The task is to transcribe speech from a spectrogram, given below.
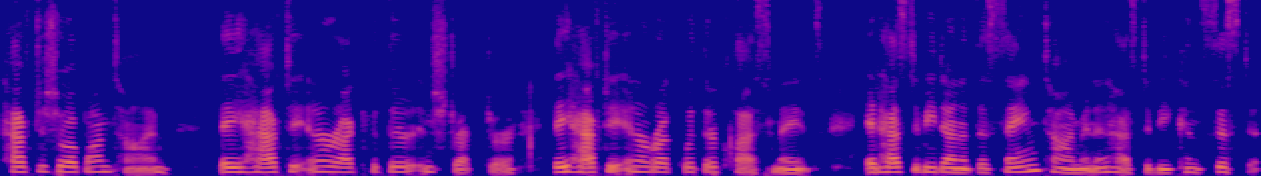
have to show up on time they have to interact with their instructor they have to interact with their classmates it has to be done at the same time and it has to be consistent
